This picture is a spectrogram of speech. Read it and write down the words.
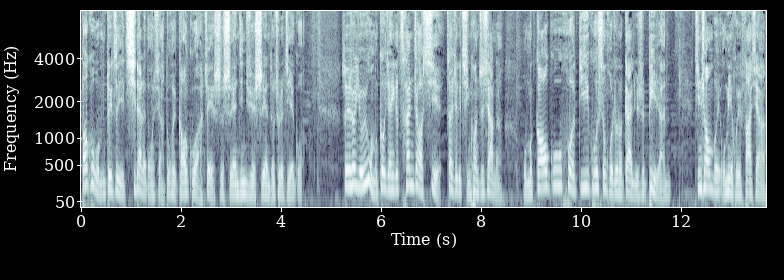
包括我们对自己期待的东西啊，都会高估啊，这也是实验经济学实验得出的结果。所以说，由于我们构建一个参照系，在这个情况之下呢，我们高估或低估生活中的概率是必然。经常我们我们也会发现啊，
